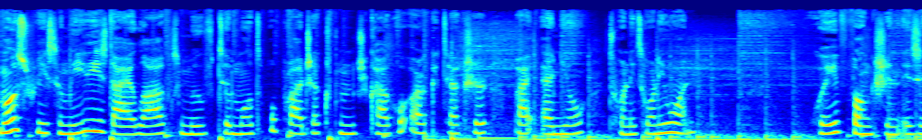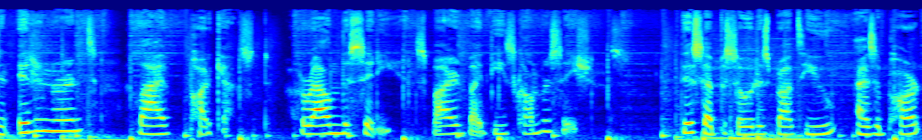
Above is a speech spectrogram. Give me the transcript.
Most recently, these dialogues moved to multiple projects from Chicago Architecture Biennial 2021. Wave Function is an itinerant live podcast around the city inspired by these conversations. This episode is brought to you as a part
